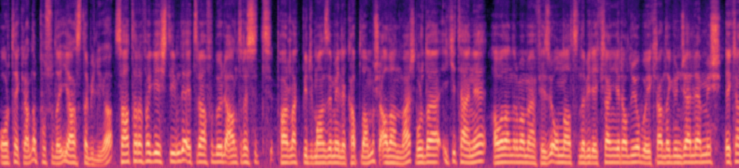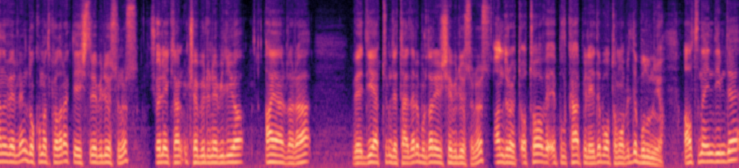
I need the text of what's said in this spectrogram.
orta ekranda pusulayı yansıtabiliyor. Sağ tarafa geçtiğimde etrafı böyle antrasit parlak bir malzemeyle kaplanmış alan var. Burada iki tane havalandırma menfezi. Onun altında bir ekran yer alıyor. Bu ekranda güncellenmiş. Ekranın verilerini dokunmatik olarak değiştirebiliyorsunuz. Şöyle ekran 3'e bölünebiliyor. Ayarlara ve diğer tüm detaylara buradan erişebiliyorsunuz. Android Auto ve Apple CarPlay'de bu otomobilde bulunuyor. Altına indiğimde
